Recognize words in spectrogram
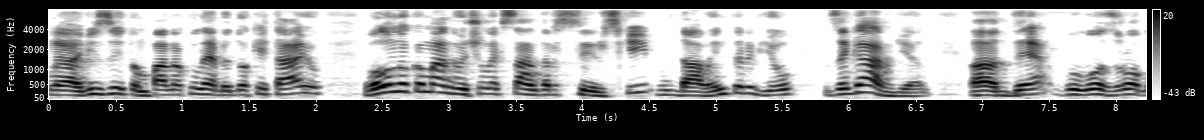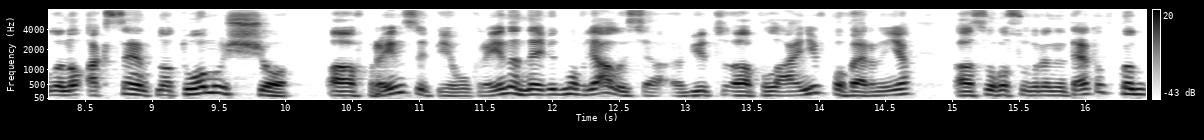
е, візитом пана Кулеби до Китаю, головнокомандуючий Олександр Сирський дав інтерв'ю The Guardian, е, де було зроблено акцент на тому, що в принципі Україна не відмовлялася від планів повернення свого суверенітету в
